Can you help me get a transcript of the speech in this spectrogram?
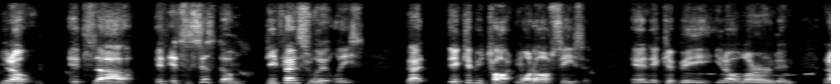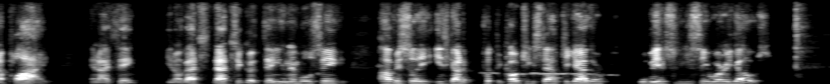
you know it's uh it, it's a system defensively at least that it could be taught in one off season and it could be you know learned and, and applied and i think you know that's that's a good thing and then we'll see obviously he's got to put the coaching staff together. It'll be interesting to see where he goes.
